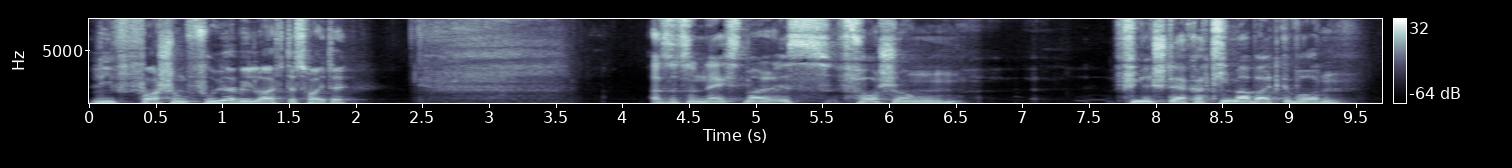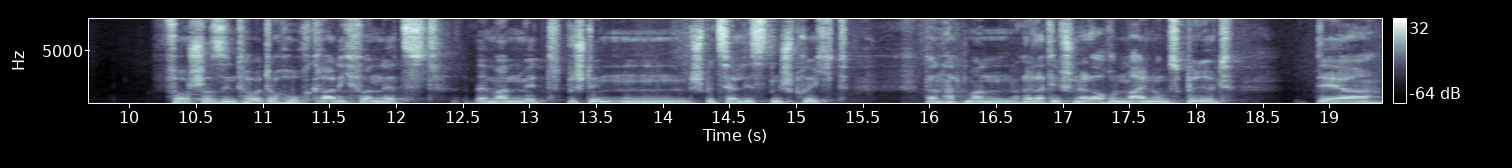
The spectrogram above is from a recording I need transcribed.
lief Forschung früher? Wie läuft es heute? Also zunächst mal ist Forschung viel stärker Teamarbeit geworden. Forscher sind heute hochgradig vernetzt. Wenn man mit bestimmten Spezialisten spricht, dann hat man relativ schnell auch ein Meinungsbild, der,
